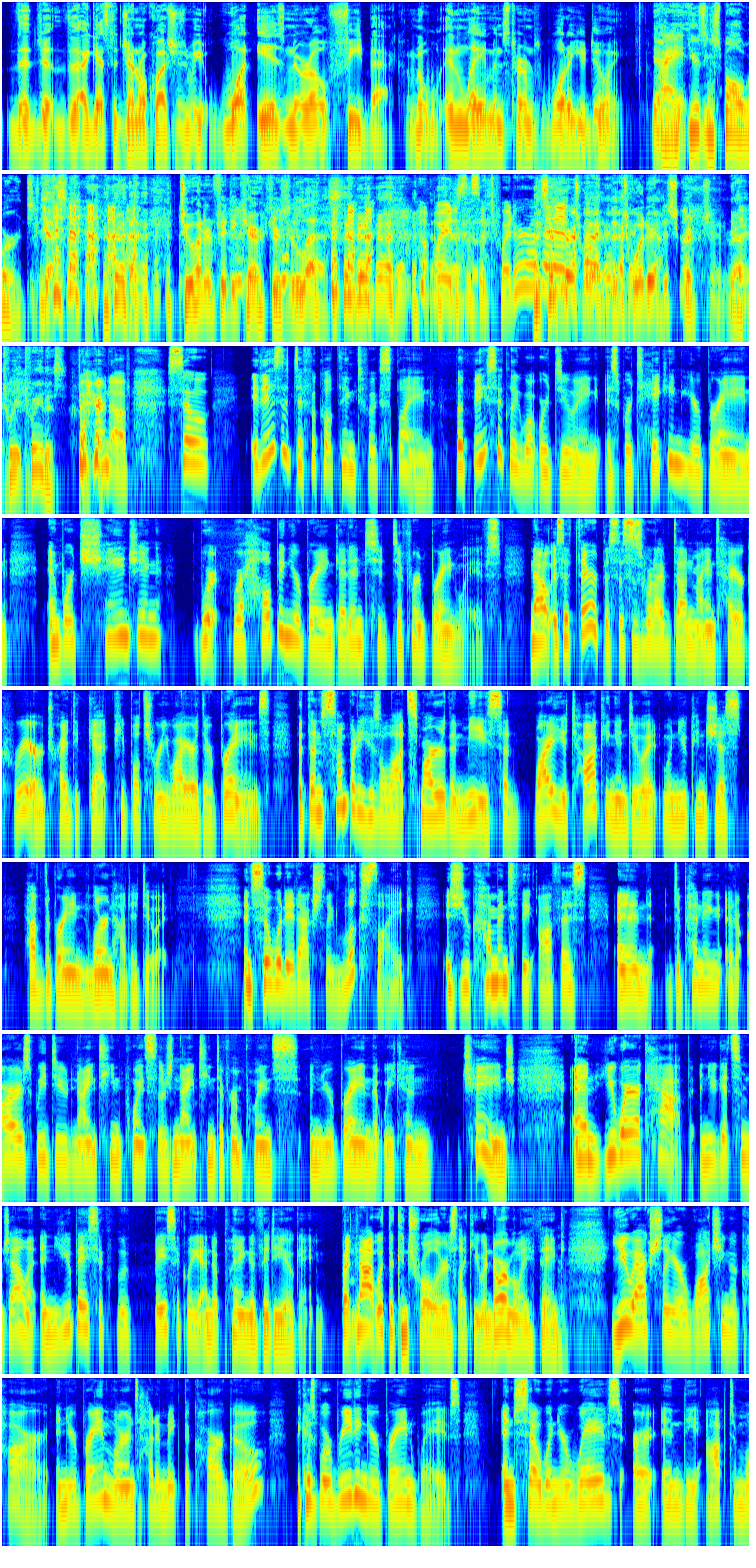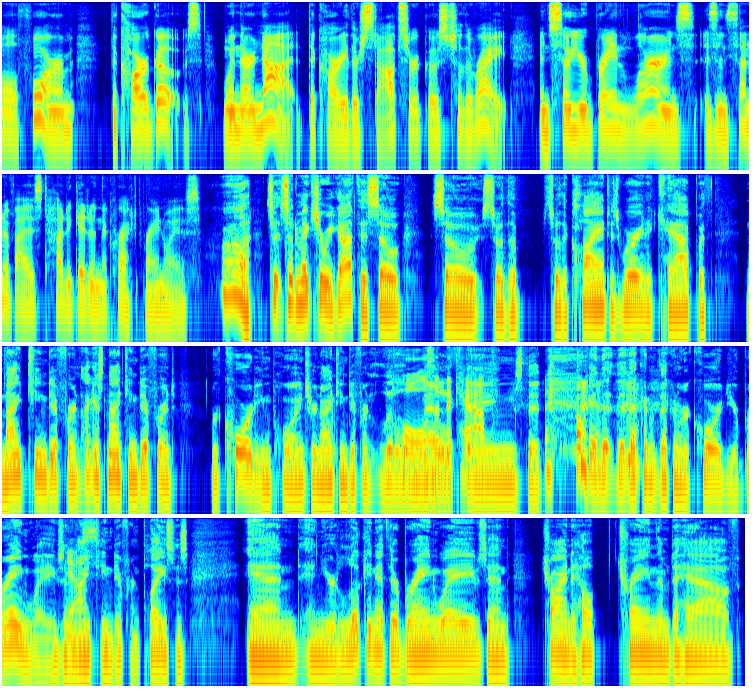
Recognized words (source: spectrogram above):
the, the I guess the general question is be what is neurofeedback? I mean, in layman's terms, what are you doing? Yeah, Right. using small words. Yes, 250 characters or less. wait, is this a Twitter of This is it? the, twi- the Twitter Yeah. description, Yeah, tweet tweet us. Fair enough. So it is a difficult thing to explain, but basically what we're doing is we're taking your brain and we're changing we're we're helping your brain get into different brain waves. Now, as a therapist, this is what I've done my entire career, tried to get people to rewire their brains. But then somebody who's a lot smarter than me said, "Why are you talking and do it when you can just have the brain learn how to do it?" And so, what it actually looks like is you come into the office, and depending at ours, we do 19 points. There's 19 different points in your brain that we can change. And you wear a cap and you get some gel, and you basically basically end up playing a video game, but not with the controllers like you would normally think. You actually are watching a car, and your brain learns how to make the car go because we're reading your brain waves. And so, when your waves are in the optimal form, the car goes. When they're not, the car either stops or it goes to the right. And so your brain learns, is incentivized how to get in the correct brain waves. Ah, so, so to make sure we got this, so so so the so the client is wearing a cap with 19 different, I guess 19 different recording points or 19 different little Holes in metal the cap. things that okay that, that, that can that can record your brain waves in Yes. 19 different places, and and you're looking at their brain waves and trying to help train them to have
